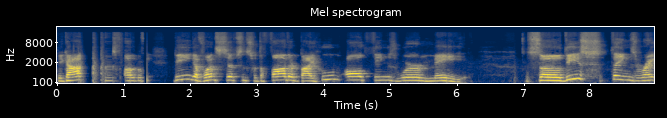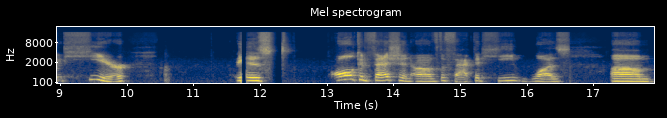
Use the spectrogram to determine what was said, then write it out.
begotten his Father, being of one substance with the Father, by whom all things were made." So these things right here is all confession of the fact that he was um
